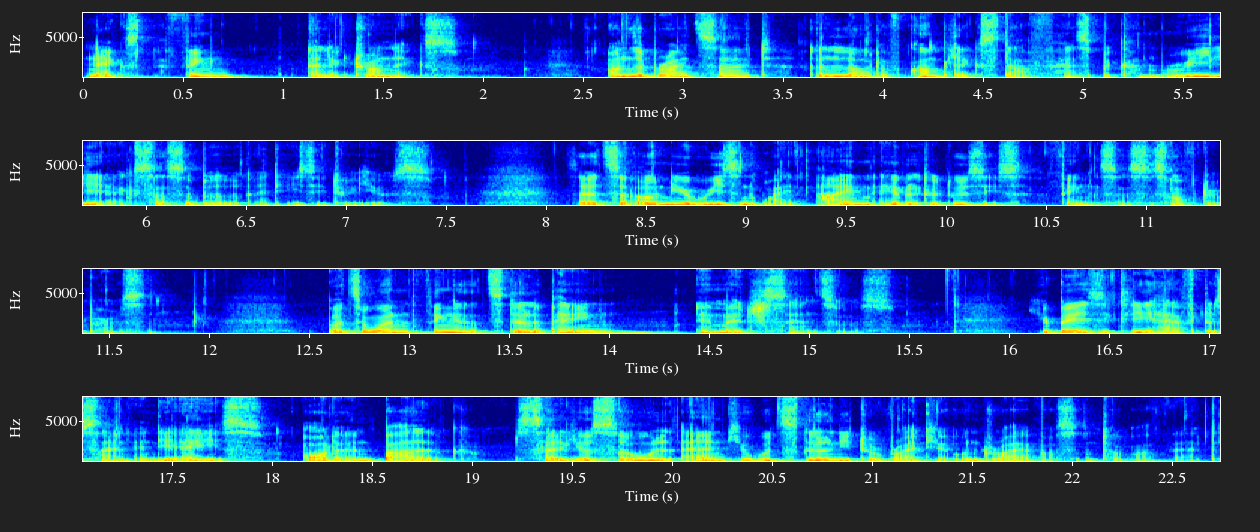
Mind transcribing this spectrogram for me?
Next thing, electronics. On the bright side, a lot of complex stuff has become really accessible and easy to use. That's the only reason why I'm able to do these things as a software person. But the one thing that's still a pain, image sensors. You basically have to sign NDAs, order in bulk, sell your soul and you would still need to write your own drivers on top of that.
